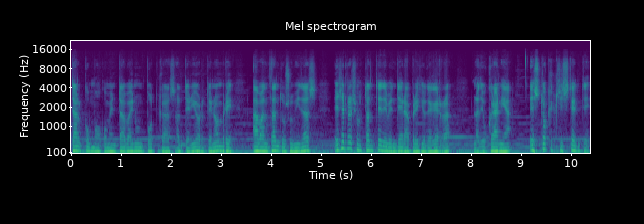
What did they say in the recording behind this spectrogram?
tal como comentaba en un podcast anterior de nombre Avanzando Subidas, es el resultante de vender a precio de guerra, la de Ucrania, stock existente,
